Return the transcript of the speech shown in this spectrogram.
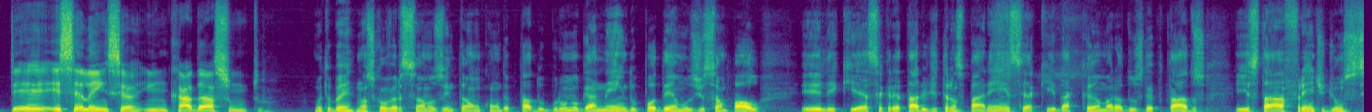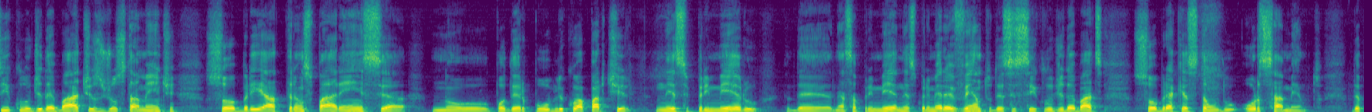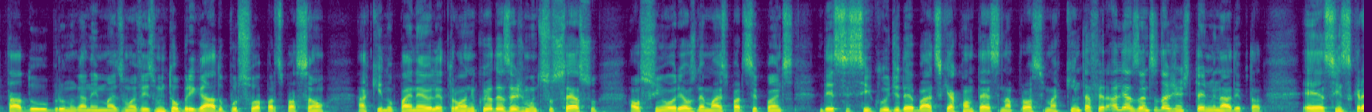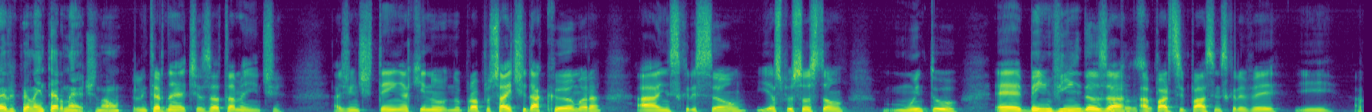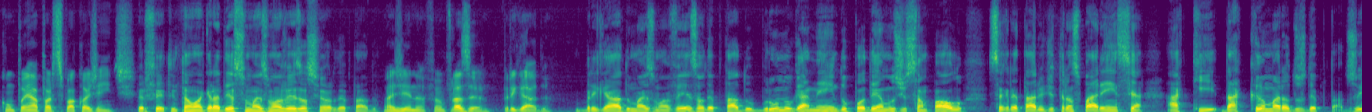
ter excelência em cada assunto. Muito bem, nós conversamos então com o deputado Bruno Ganem, do Podemos de São Paulo ele que é secretário de Transparência aqui da Câmara dos Deputados e está à frente de um ciclo de debates justamente sobre a transparência no poder público a partir nesse primeiro de, nessa primeira, nesse primeiro evento desse ciclo de debates sobre a questão do orçamento. Deputado Bruno Ganem, mais uma vez, muito obrigado por sua participação aqui no painel eletrônico e eu desejo muito sucesso ao senhor e aos demais participantes desse ciclo de debates que acontece na próxima quinta-feira. Aliás, antes da gente terminar, deputado, é, se inscreve pela internet, não? Pela internet, exatamente. A gente tem aqui no, no próprio site da Câmara a inscrição e as pessoas estão muito é, bem-vindas a, a participar, se inscrever e acompanhar, participar com a gente. Perfeito. Então agradeço mais uma vez ao senhor, deputado. Imagina, foi um prazer. Obrigado. Obrigado mais uma vez ao deputado Bruno Ganem, do Podemos de São Paulo, secretário de Transparência aqui da Câmara dos Deputados.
